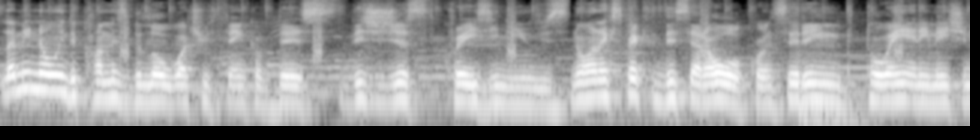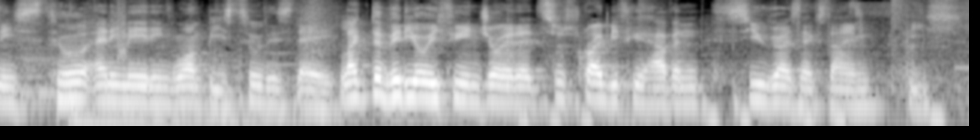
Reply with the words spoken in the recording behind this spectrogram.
let me know in the comments below what you think of this. This is just crazy news. No one expected this at all considering Toei Animation is still animating One Piece to this day. Like the video if you enjoyed it, subscribe if you haven't. See you guys next time. Peace.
